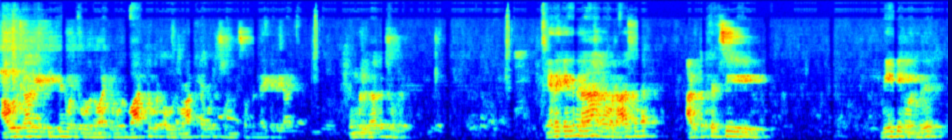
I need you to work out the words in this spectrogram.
அவருக்காக என்னைக்குமே வந்து ஒரு வாட்டி ஒரு வார்த்தை கூட ஒரு வார்த்தை கூட சொன்ன சொன்னதே கிடையாது. உங்களுக்காக சொல்றது எனக்கு என்னன்னா ஒரு ஆசை. அடுத்த பெப்சி மீட்டிங் வந்து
